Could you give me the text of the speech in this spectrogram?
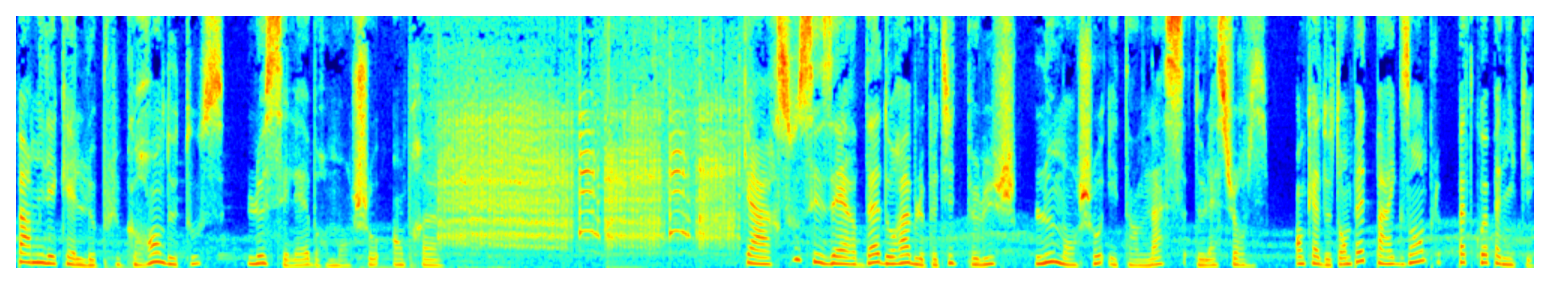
parmi lesquels le plus grand de tous, le célèbre manchot empereur. Car sous ses airs d'adorables petites peluches, le manchot est un as de la survie. En cas de tempête, par exemple, pas de quoi paniquer.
